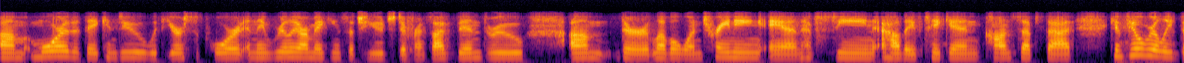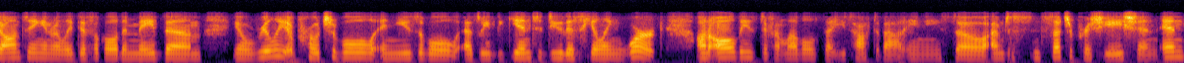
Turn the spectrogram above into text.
um, more that they can do with your support and they really are making such a huge difference. I've been through um, their level one training and have seen how they've taken concepts that can feel really daunting and really difficult and made them you know really approachable and usable as we begin to do this healing work on all these different levels that you talked about, Amy. So I'm just in such appreciation. And,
